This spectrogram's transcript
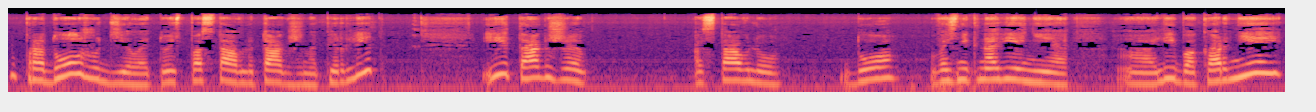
ну, продолжу делать. То есть поставлю также на перлит и также оставлю до возникновения либо корней,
